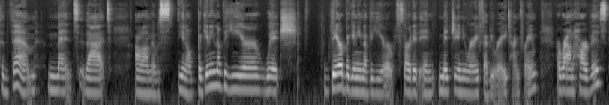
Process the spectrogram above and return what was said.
to them meant that um, it was, you know, beginning of the year, which their beginning of the year started in mid January, February timeframe around harvest.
